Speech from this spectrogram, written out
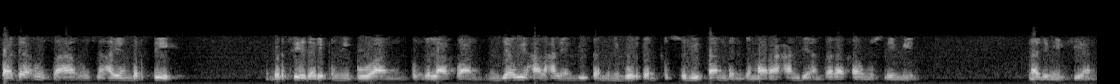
pada usaha-usaha yang bersih. Bersih dari penipuan, penggelapan, menjauhi hal-hal yang bisa menimbulkan kesulitan dan kemarahan di antara kaum muslimin. Nah demikian.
